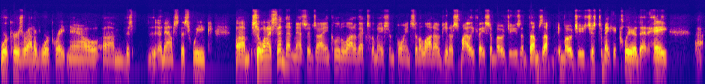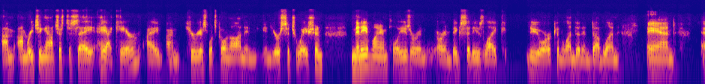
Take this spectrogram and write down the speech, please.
workers are out of work right now. Um, this announced this week. Um, so when I send that message, I include a lot of exclamation points and a lot of you know smiley face emojis and thumbs up emojis just to make it clear that hey, I'm I'm reaching out just to say hey I care. I I'm curious what's going on in in your situation. Many of my employees are in are in big cities like New York and London and Dublin, and uh,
